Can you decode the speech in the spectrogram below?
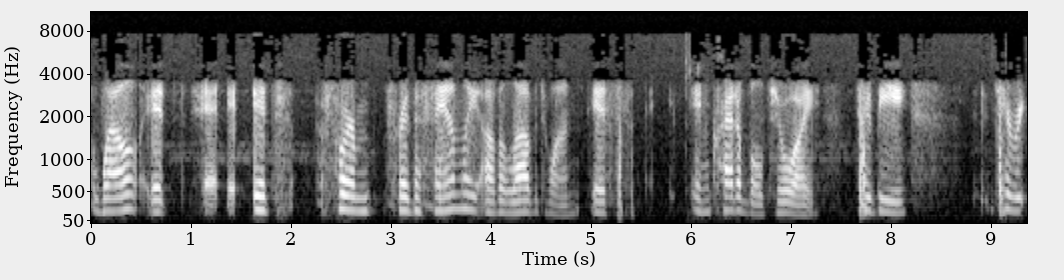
Well, it's it's for for the family of a loved one. It's incredible joy to be to re,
